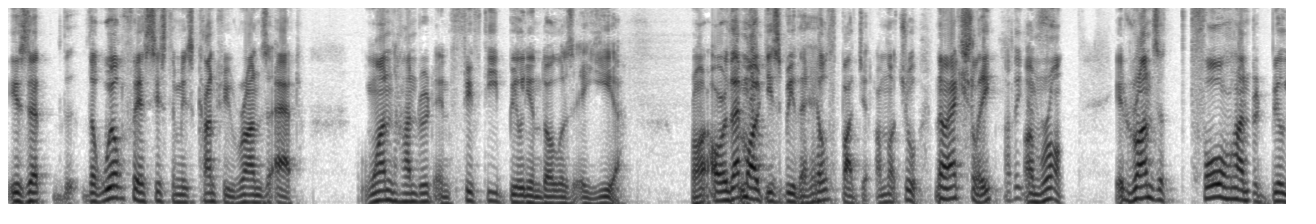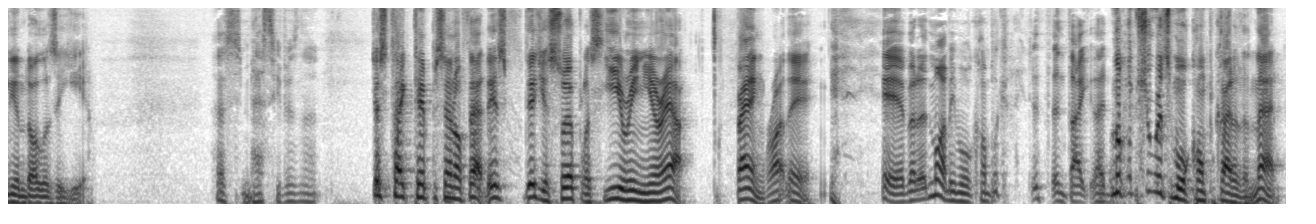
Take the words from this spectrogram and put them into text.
is that the, the welfare system this country runs at one hundred and fifty billion dollars a year, right? Or that might just be the health budget. I'm not sure. No, actually, I think I'm wrong. It runs at four hundred billion dollars a year. that's massive, isn't it? Just take ten percent off that. There's there's your surplus year in year out. Bang, right there. Yeah, but it might be more complicated than they. they'd- Look, I'm sure it's more complicated than that.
